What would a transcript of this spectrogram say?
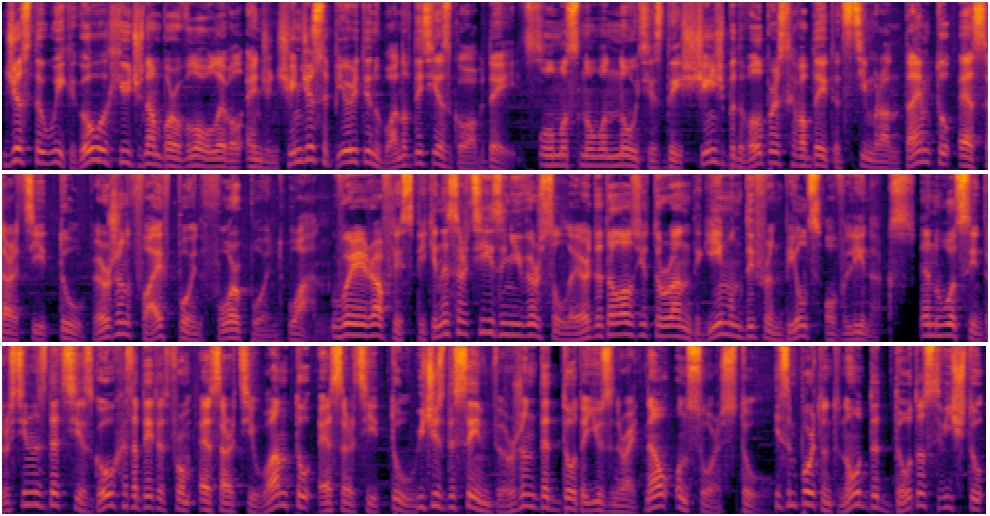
Just a week ago, a huge number of low-level engine changes appeared in one of the CSGO updates. Almost no one noticed this change, but developers have updated Steam runtime to SRT2 version 5.4.1. Very roughly speaking, SRT is a universal layer that allows you to run the game on different builds of Linux. And what's interesting is that CSGO has updated from SRT1 to SRT2, which is the same version that Dota is using right now on Source 2. It's important to note that Dota switched to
